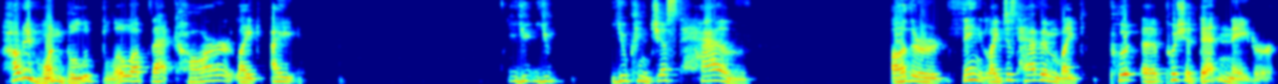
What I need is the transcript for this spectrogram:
How did one bullet blow up that car? Like I you you you can just have other thing like just have him like put uh, push a detonator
